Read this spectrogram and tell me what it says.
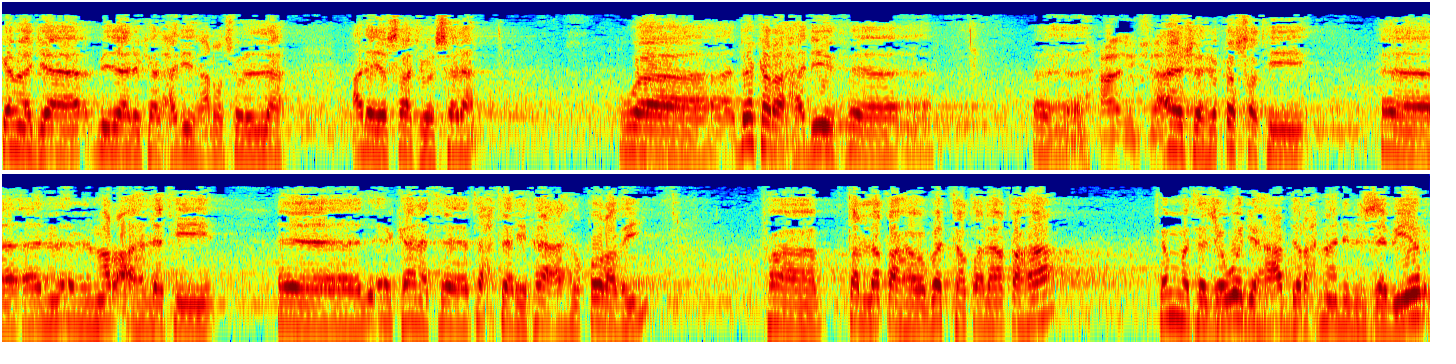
كما جاء بذلك الحديث عن رسول الله عليه الصلاة والسلام. وذكر حديث آه، آه، عائشة, عائشة في قصة آه، المرأة التي كانت تحت رفاعة القرظي فطلقها وبت طلاقها. ثم تزوجها عبد الرحمن بن الزبير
